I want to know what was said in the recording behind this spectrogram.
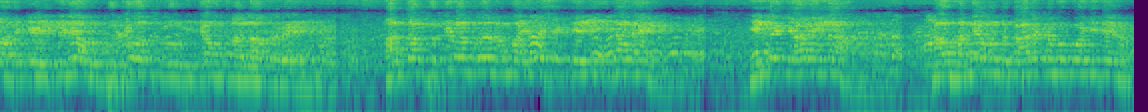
ವಿದ್ಯಾರ್ಥಿಗಳು ಅದಕ್ಕೆ ಹೇಳ್ತೇನೆ ಅವರು ಬುದ್ಧಿವಂತರು, ವಿದ್ಯಾವಂತರಲ್ಲ ಅಂತಾರೆ ಅಂತ ಬುದ್ಧಿವಂತರು ನಮ್ಮ ಯುವಶಕ್ತಿಯಲ್ಲಿ ಇದ್ದಾರೆ. ಎಲ್ಲಕ್ಕೆ ಯಾರು ಇಲ್ಲ. ನಾವು ಮೊನ್ನೆ ಒಂದು ಕಾರ್ಯಕ್ರಮಕ್ಕೆ ಹೋಗಿದ್ದೆ ನಾವು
